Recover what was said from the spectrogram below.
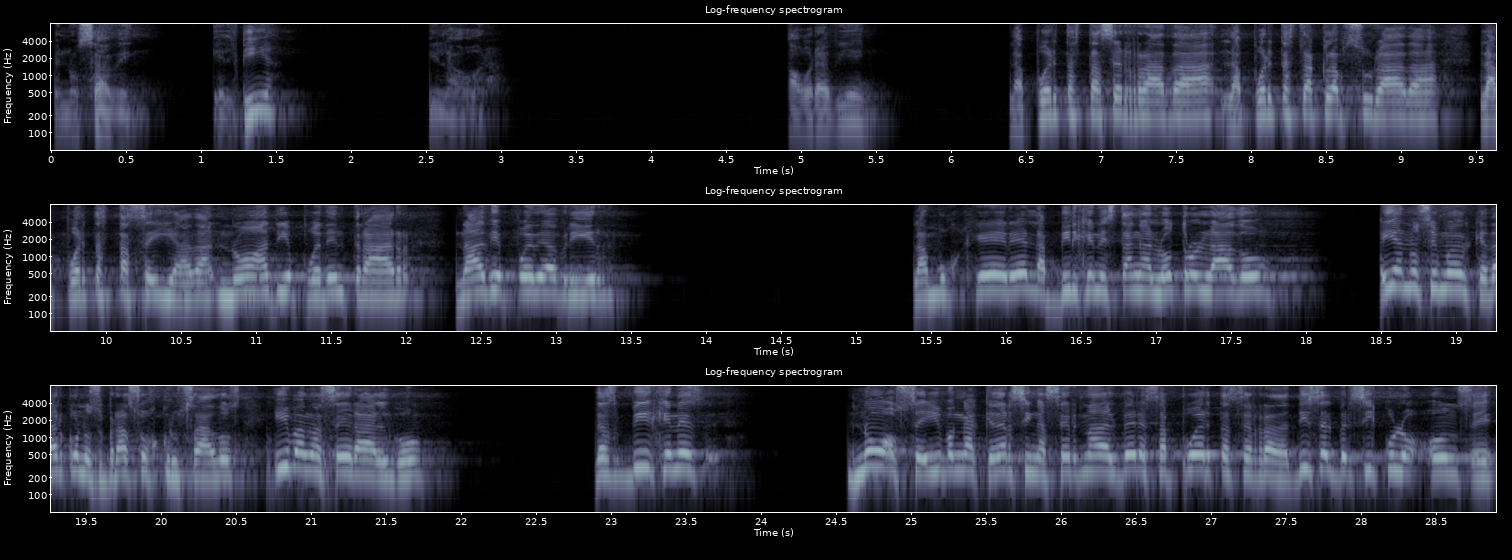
que no saben el día ni la hora. Ahora bien, la puerta está cerrada, la puerta está clausurada, la puerta está sellada, nadie puede entrar, nadie puede abrir. Las mujeres, las vírgenes están al otro lado. Ellas no se iban a quedar con los brazos cruzados, iban a hacer algo. Las vírgenes no se iban a quedar sin hacer nada al ver esa puerta cerrada. Dice el versículo 11,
